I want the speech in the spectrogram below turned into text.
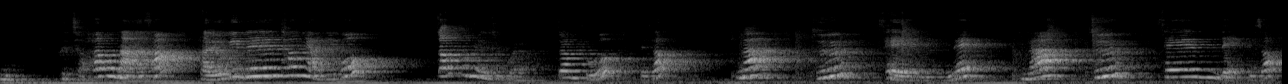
음, 그쵸. 하고 나서 자 여기는 턴이 아니고 점프를 해줄 거예요. 점프. 그래서 하나, 둘, 셋, 넷. 하나, 둘, 셋, 넷. 그래서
